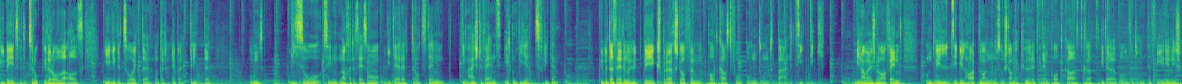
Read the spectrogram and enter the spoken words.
IB jetzt wieder zurück in der Rolle als ewiger Zweiter oder eben Dritter? Und wieso sind nach einer Saison wie dieser trotzdem die meisten Fans irgendwie zufrieden? Über das reden wir heute bei Gesprächsstoff im Podcast von Bund und Berner Zeitung. Mein Name ist Noah Fend und weil Sibyl Hartmann, die ihr sonst einmal gehört in diesem Podcast, gerade in den wohlverdienten Ferien ist,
